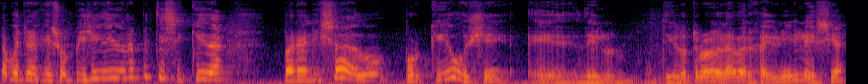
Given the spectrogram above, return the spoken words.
La cuestión es que Sopi llega y de repente se queda paralizado porque oye eh, del, otro lado de la verja hay una iglesia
